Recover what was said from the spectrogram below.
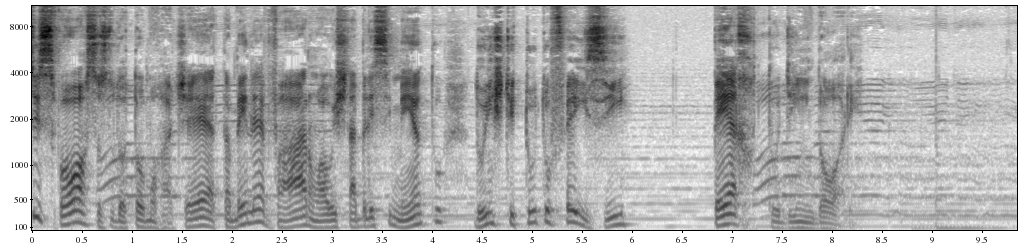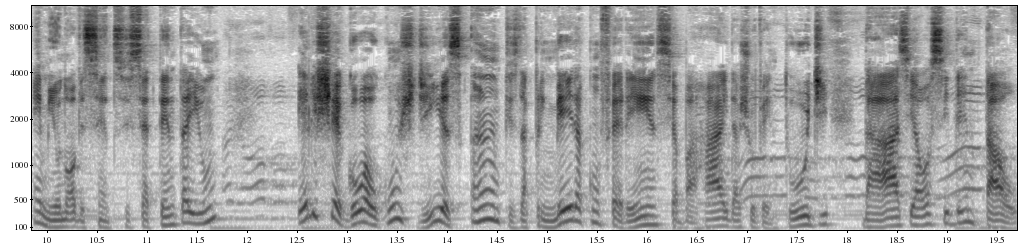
esforços do Dr. Morrajé também levaram ao estabelecimento do Instituto Feizi, perto de Indore. Em 1971, ele chegou alguns dias antes da primeira conferência Bahá'í da Juventude da Ásia Ocidental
